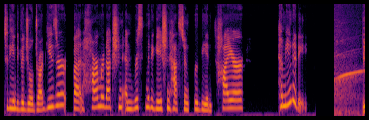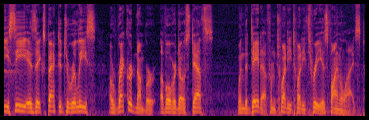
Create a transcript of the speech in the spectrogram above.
to the individual drug user, but harm reduction and risk mitigation has to include the entire community. BC is expected to release a record number of overdose deaths when the data from 2023 is finalized.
